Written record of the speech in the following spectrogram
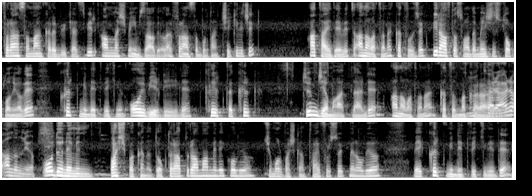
Fransa'nın Ankara Büyükelçisi bir anlaşma imzalıyorlar. Fransa buradan çekilecek. Hatay Devleti ana vatana katılacak. Bir hafta sonra da meclis toplanıyor ve 40 milletvekilinin oy birliğiyle 40'ta 40 tüm cemaatlerle ana vatana katılma kararı, kararı alınıyor. O dönemin başbakanı Doktor Abdurrahman Melek oluyor. Cumhurbaşkanı Tayfur Sökmen oluyor ve 40 milletvekili de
